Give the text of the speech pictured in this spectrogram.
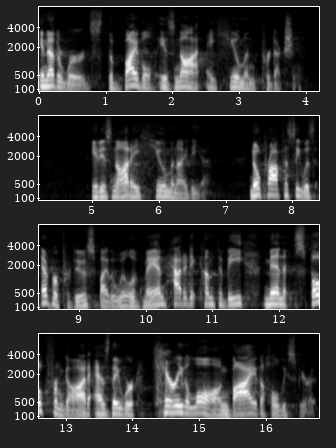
In other words, the Bible is not a human production. It is not a human idea. No prophecy was ever produced by the will of man. How did it come to be? Men spoke from God as they were carried along by the Holy Spirit.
